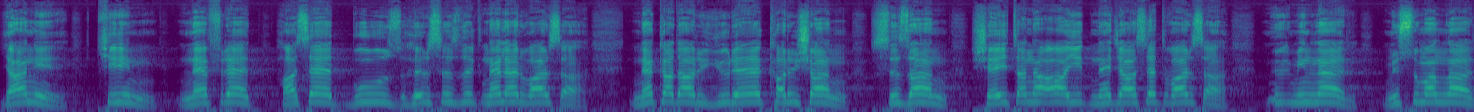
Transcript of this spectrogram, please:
Yani kin, nefret, haset, buz, hırsızlık neler varsa ne kadar yüreğe karışan, sızan, şeytana ait necaset varsa müminler, Müslümanlar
